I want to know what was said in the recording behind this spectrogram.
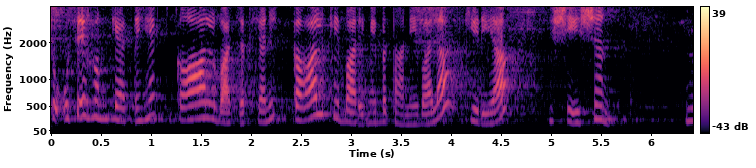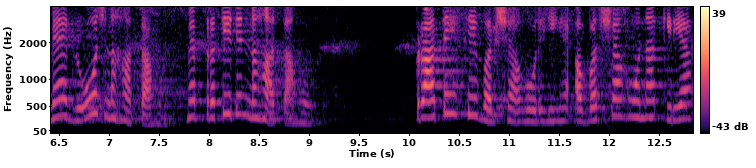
तो उसे हम कहते हैं कालवाचक, यानी काल के बारे में बताने वाला क्रिया विशेषण। मैं रोज नहाता हूँ, मैं प्रतिदिन नहाता हूँ। प्रातः से वर्षा हो रही है। अब वर्षा होना क्रिया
